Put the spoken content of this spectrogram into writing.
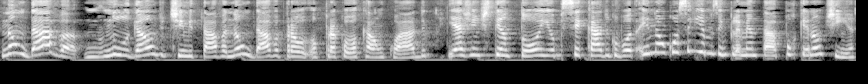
não dava, no lugar onde o time estava, não dava para colocar um quadro. E a gente tentou e obcecado com o botão. E não conseguimos implementar porque não tinha.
